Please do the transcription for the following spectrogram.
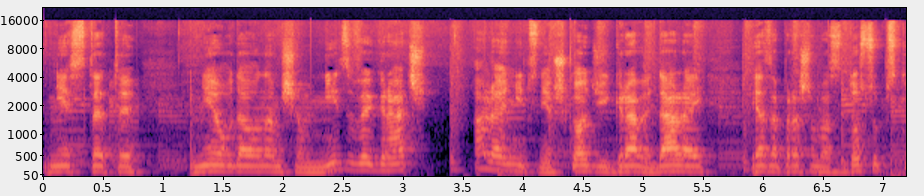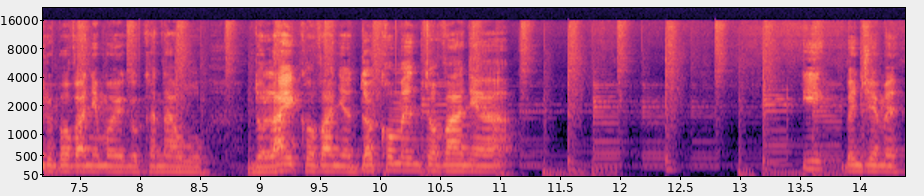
niestety nie udało nam się nic wygrać ale nic nie szkodzi, gramy dalej ja zapraszam was do subskrybowania mojego kanału do lajkowania, do komentowania i będziemy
